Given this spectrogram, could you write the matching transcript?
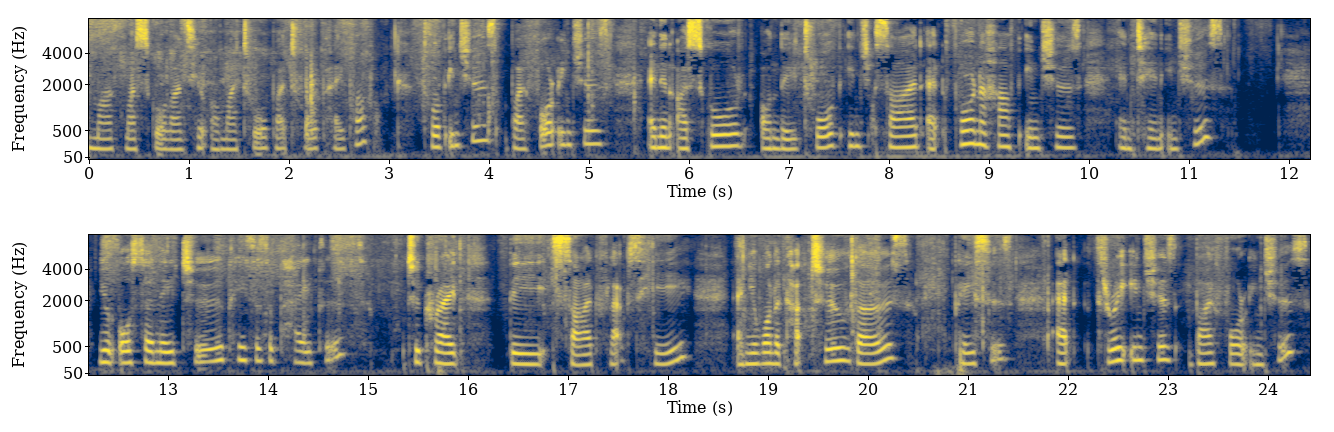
marked my score lines here on my 12 by 12 paper 12 inches by 4 inches and then I scored on the 12 inch side at four and a half inches and 10 inches. You'll also need two pieces of papers to create the side flaps here and you want to cut two of those pieces at 3 inches by 4 inches.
